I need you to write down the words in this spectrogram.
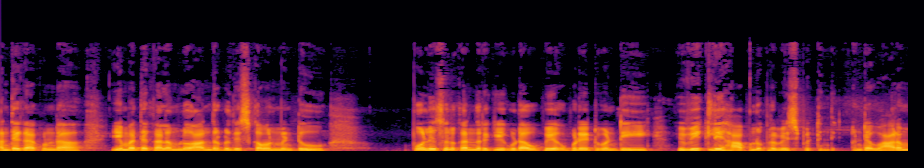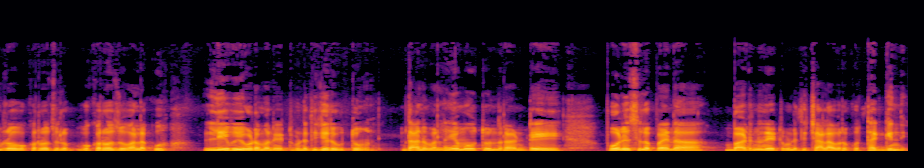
అంతేకాకుండా ఈ మధ్యకాలంలో ఆంధ్రప్రదేశ్ గవర్నమెంటు పోలీసులకు అందరికీ కూడా ఉపయోగపడేటువంటి వీక్లీ హాప్ను ప్రవేశపెట్టింది. అంటే వారంలో ఒక రోజులో ఒక రోజు వాళ్ళకు లీవ్ ఇవ్వడం అనేటువంటిది జరుగుతూ ఉంది. దానివల్ల ఏమవుతుందిరా అంటే పోలీసుల పైన బర్డన్ అనేటువంటిది చాలా వరకు తగ్గింది.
